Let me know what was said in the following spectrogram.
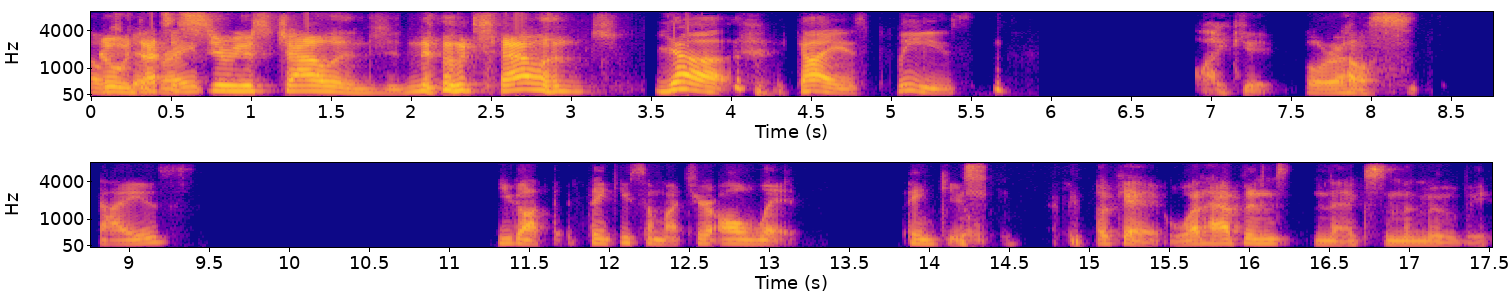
That Oh, good, that's a serious challenge. New challenge. Yeah, guys, please, Like it or else. Guys, you got this. Thank you so much. You're all lit. Thank you. Okay, what happens next in the movie?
